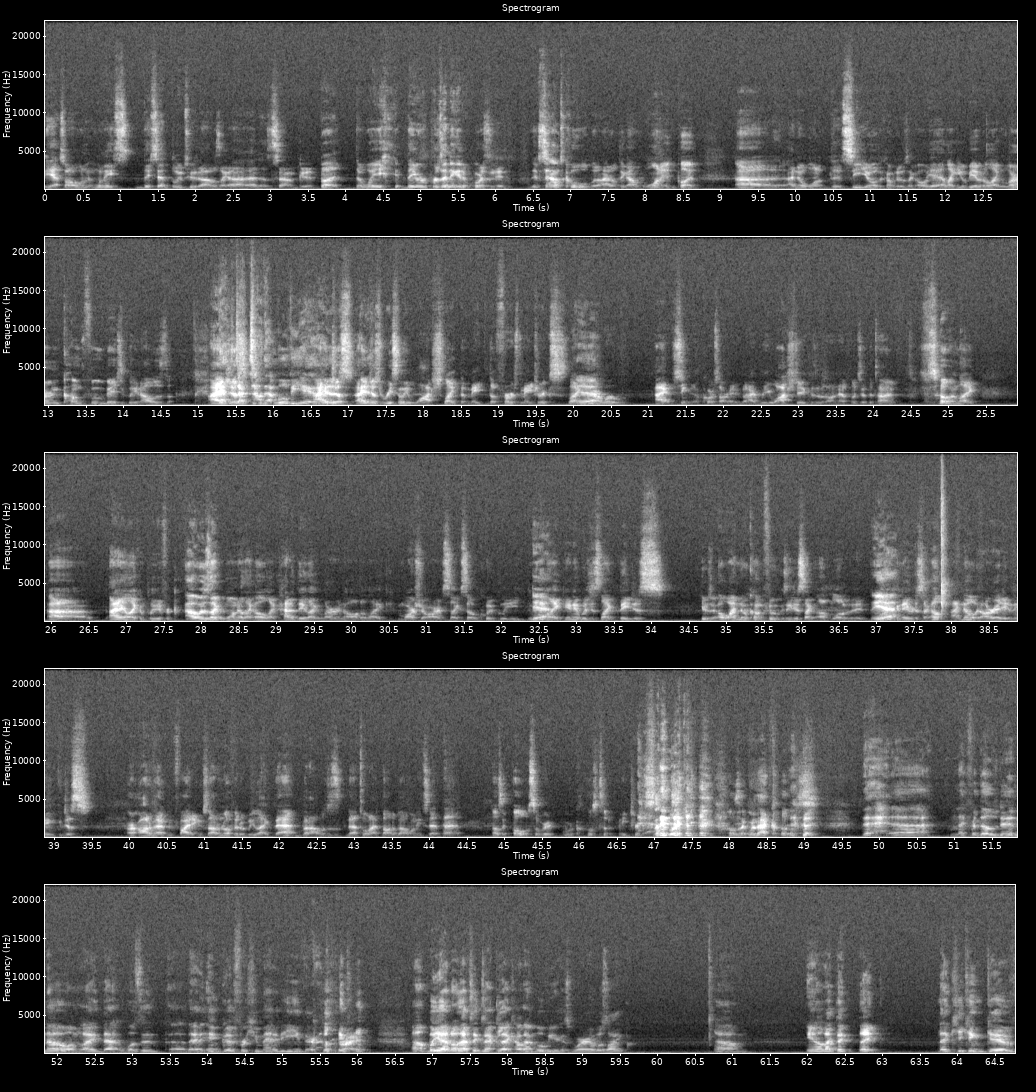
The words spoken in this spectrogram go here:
yeah. So when, when they they said Bluetooth, I was like, ah, that doesn't sound good. But the way they were presenting it, of course, and it it sounds cool, but I don't think I would want it. But uh, I know one of the CEO of the company was like, oh yeah, like you'll be able to like learn kung fu basically, and I was. I that's, just that's how that movie is. I had just I had Yeah. just recently watched like the ma- the first Matrix like Yeah. I were I have seen it of course already but I rewatched it because it was on Netflix at the time so and like uh I like completely for I was like wondering like oh like how did they like learn all the like martial arts like so quickly Yeah. like and it was just like they just he was like oh I know kung fu because he just like uploaded it like, Yeah. and they were just like oh I know it already and then you can just are automatically fighting so I don't know if it'll be like that but I was that's what I thought about when he said that I was like, oh, so we're we're close to the Matrix. like, I was like, we're that close. that, uh, like for those who didn't know, I'm like that wasn't uh, that ain't good for humanity either. Like, Right. Um, but yeah, no, that's exactly like how that movie is, where it was like, um, you know, like the like like he can give,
